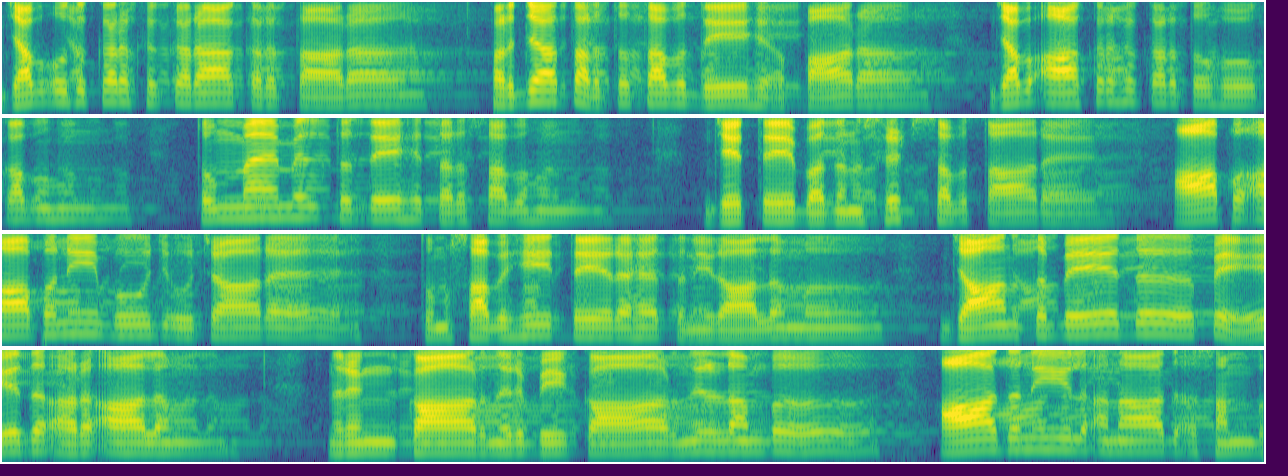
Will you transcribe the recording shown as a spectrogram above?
ਜਬ ਉਦ ਕਰਖ ਕਰਾ ਕਰਤਾਰਾ ਪ੍ਰਜਾ ਧਰਤ ਤਬ ਦੇਹ ਅਪਾਰਾ, ਜਬ ਆਕਰਖ ਕਰਤ ਹੋ ਕਬ ਹੂੰ, ਤੁਮ ਮੈਂ ਮਿਲਤ ਦੇਹ ਤਰ ਸਭ ਹੂੰ, ਜੇਤੇ ਬਦਨ ਸ੍ਰਿਸ਼ਟ ਸਭ ਤਾਰੈ, ਆਪ ਆਪਨੀ ਬੂਝ ਉਚਾਰੈ, ਤੁਮ ਸਭ ਹੀ ਤੇ ਰਹਿਤ ਨਿਰਾਲਮ, ਜਾਣਤ ਬੇਦ ਭੇਦ ਅਰ ਆਲਮ। ਨਿਰੰਕਾਰ ਨਿਰਵਿਕਾਰ ਨਿਰਲੰਭ, ਆਦ ਨੀਲ ਅਨਾਦ ਅਸੰਭ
